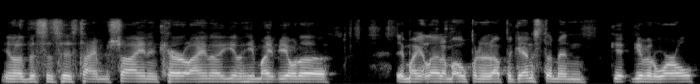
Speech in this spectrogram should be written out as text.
you know, this is his time to shine in Carolina. You know, he might be able to they might let him open it up against them and get, give it a whirl.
